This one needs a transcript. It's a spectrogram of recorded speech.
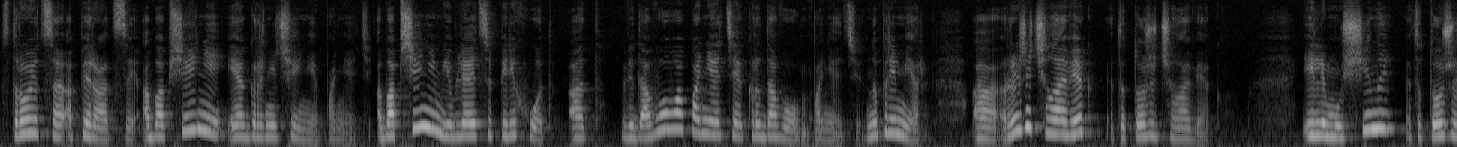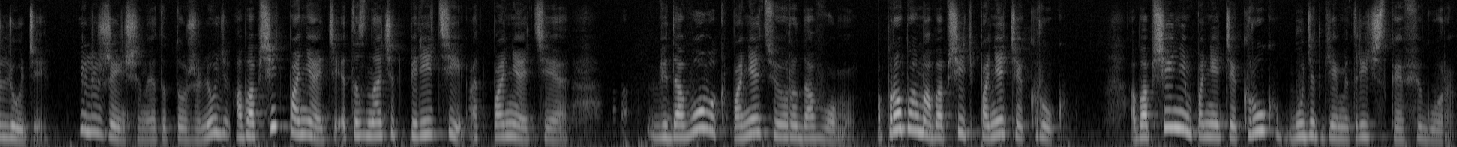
строятся операции обобщения и ограничения понятий. Обобщением является переход от видового понятия к родовому понятию. Например, рыжий человек – это тоже человек. Или мужчины – это тоже люди. Или женщины – это тоже люди. Обобщить понятие – это значит перейти от понятия видового к понятию родовому. Попробуем обобщить понятие «круг». Обобщением понятия «круг» будет геометрическая фигура.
